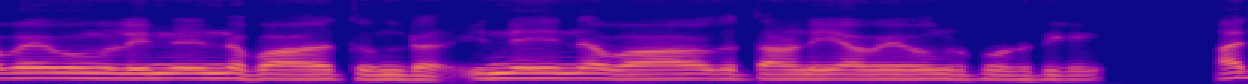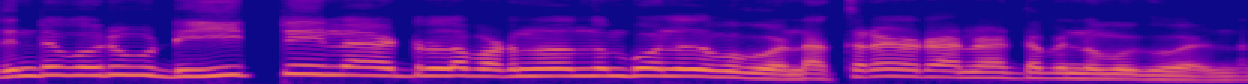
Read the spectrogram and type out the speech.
അവയവങ്ങൾ ഇന്ന ഇന്ന ഭാഗത്തുണ്ട് ഇന്ന ഇന്ന ഭാഗത്താണ് ഈ അവയവങ്ങൾ പ്രവർത്തിക്കുന്നത്. അതിന്റെ ഒരു ഡീറ്റെയിൽ ആയിട്ടുള്ള പഠനമൊന്നും പോലും നമുക്ക് വേണ്ട. അത്ര ഒരു നമുക്ക് വേണ്ട.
